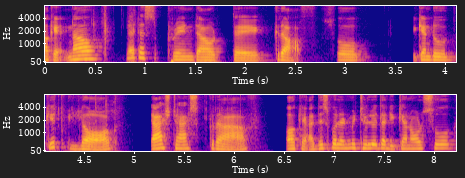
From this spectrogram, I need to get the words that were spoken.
okay now let us print out the graph. So we can do git log dash dash graph okay at this point let me tell you that you can also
